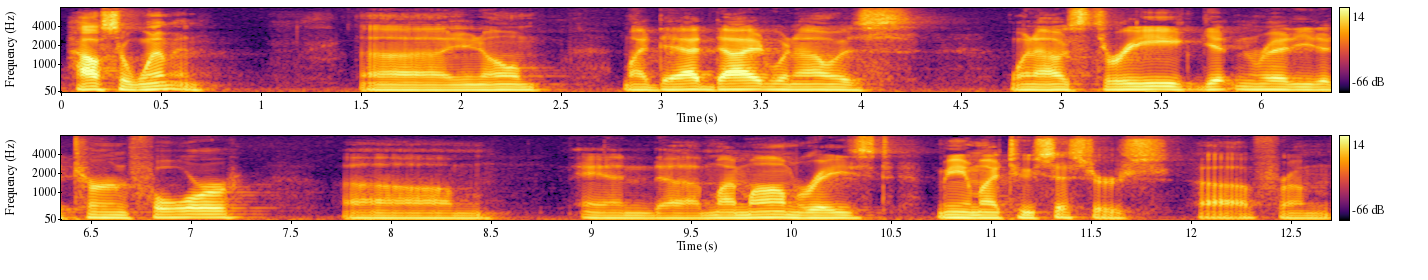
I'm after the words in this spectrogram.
house of women. Uh, you know, my dad died when I was when I was three, getting ready to turn four, um, and uh, my mom raised me and my two sisters uh, from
